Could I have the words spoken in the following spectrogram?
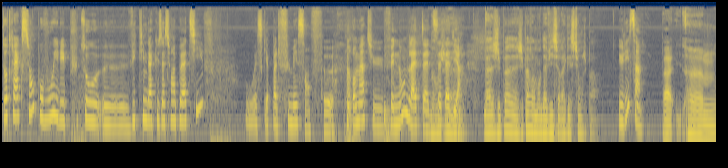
D'autres réactions pour vous Il est plutôt euh, victime d'accusations un peu hâtives Ou est-ce qu'il n'y a pas de fumée sans feu? Romain, tu fais non de la tête, c'est-à-dire? je- Bah, j'ai pas, j'ai pas vraiment d'avis sur la question. J'ai pas. Ulysse? Bah, euh,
